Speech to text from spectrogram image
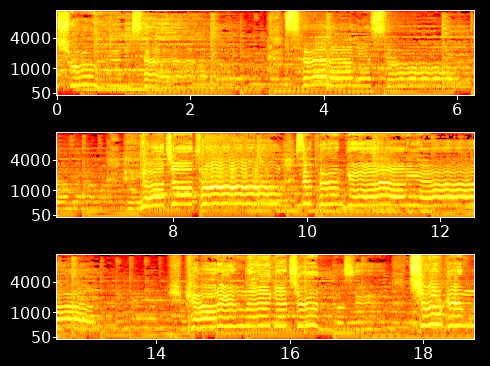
좋은 사람 사랑했었다면 헤어져도 슬픈 게 아니야. 이별이 내게 준 것은 조금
